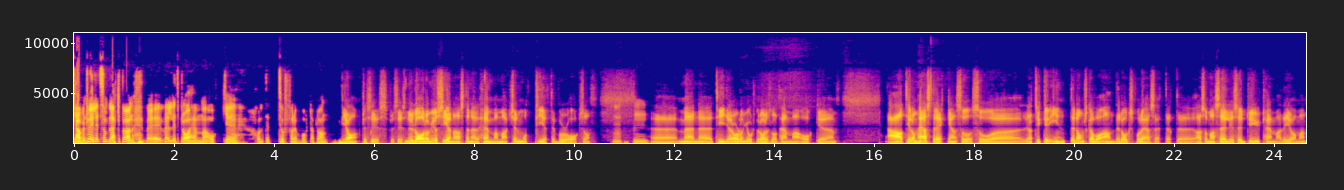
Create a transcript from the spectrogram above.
Coventry är lite som Blackburn. Väldigt bra hemma och eh, har lite tuffare på bortaplan. Ja, precis, precis. Nu la de ju senast den här hemmamatchen mot Peterborough också. Mm. Mm. Eh, men eh, tidigare har de gjort bra resultat hemma och eh, Ja, till de här strecken så, så uh, jag tycker inte de ska vara underdogs på det här sättet. Uh, alltså man säljer sig dyrt hemma, det gör man.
